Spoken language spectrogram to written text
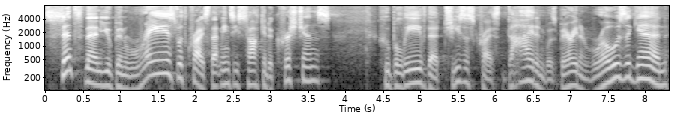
since then you've been raised with Christ. That means he's talking to Christians who believe that Jesus Christ died and was buried and rose again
